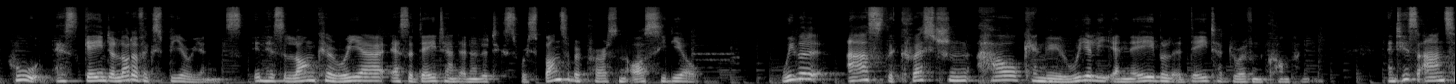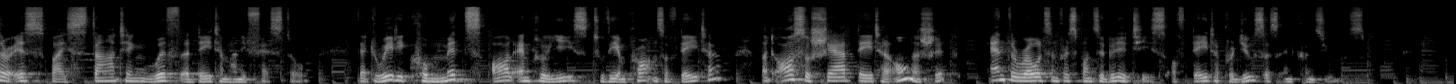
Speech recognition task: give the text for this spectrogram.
who has gained a lot of experience in his long career as a data and analytics responsible person or CDO. We will ask the question how can we really enable a data driven company? And his answer is by starting with a data manifesto that really commits all employees to the importance of data, but also shared data ownership and the roles and responsibilities of data producers and consumers.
